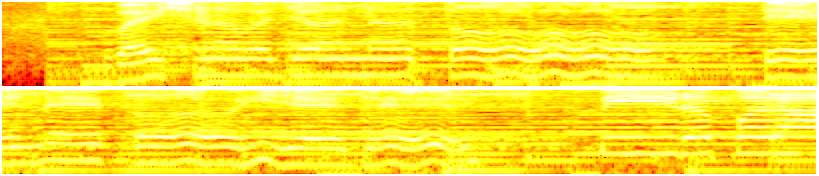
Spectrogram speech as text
વૈષ્ણવજન તો તેને કહીએ જે પીડ પરાઈ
